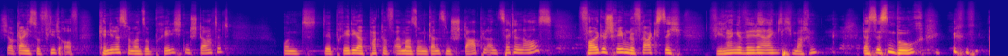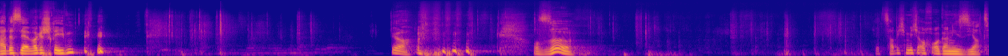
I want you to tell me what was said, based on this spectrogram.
Ich auch gar nicht so viel drauf. Kennt ihr das, wenn man so Predigten startet und der Prediger packt auf einmal so einen ganzen Stapel an Zetteln aus, vollgeschrieben, du fragst dich, wie lange will der eigentlich machen? Das ist ein Buch, hat es selber geschrieben. Ja. so. Jetzt habe ich mich auch organisiert.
